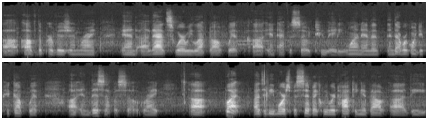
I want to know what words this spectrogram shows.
uh, of the provision, right? And uh, that's where we left off with uh, in episode 281, and, and that we're going to pick up with uh, in this episode, right? Uh, but uh, to be more specific, we were talking about the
